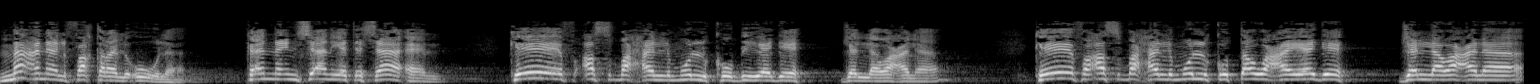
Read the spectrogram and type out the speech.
معنى الفقرة الأولى. كأن إنسان يتساءل كيف أصبح الملك بيده جل وعلا؟ كيف أصبح الملك طوع يده جل وعلا؟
